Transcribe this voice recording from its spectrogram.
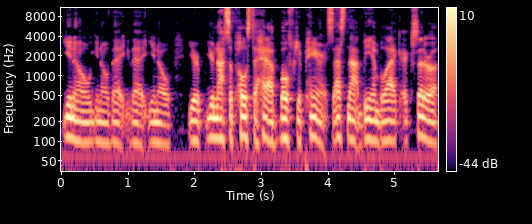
you know you know that that you know you're you're not supposed to have both your parents. That's not being black etc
